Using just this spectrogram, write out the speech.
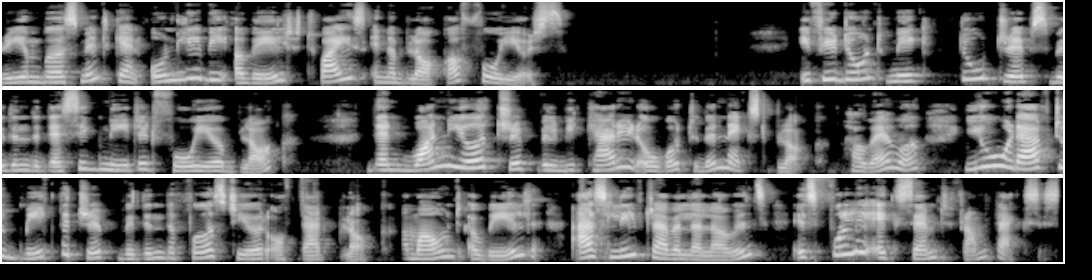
Reimbursement can only be availed twice in a block of 4 years. If you don't make two trips within the designated 4 year block, then one year trip will be carried over to the next block. However, you would have to make the trip within the first year of that block. Amount availed as leave travel allowance is fully exempt from taxes.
